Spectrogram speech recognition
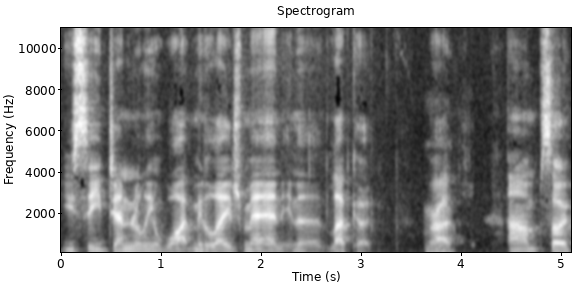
you see generally a white middle aged man in a lab coat, right? Um, so,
